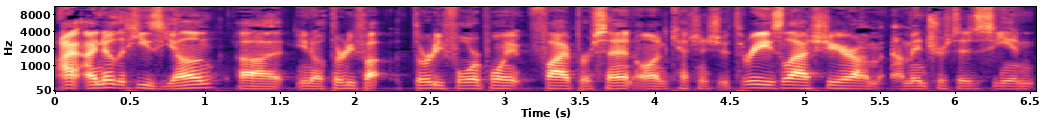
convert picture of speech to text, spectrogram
I, I know that he's young, uh, you know, 34.5% on catch and shoot threes last year. I'm, I'm interested in seeing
